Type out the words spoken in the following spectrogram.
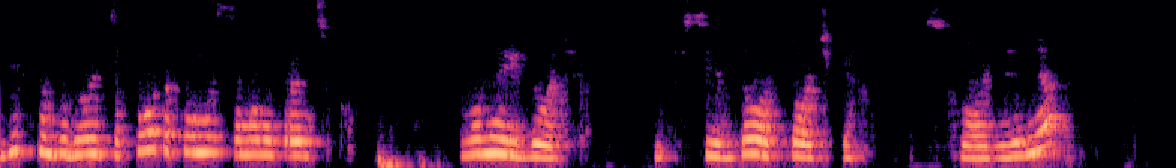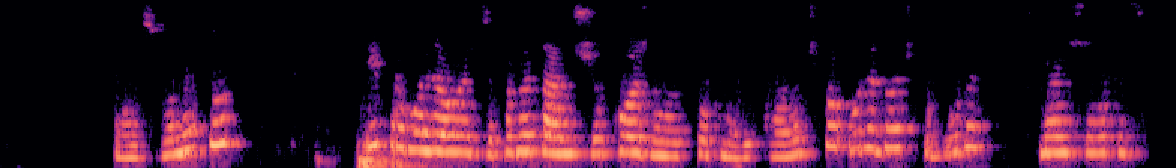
Вікна будуються по такому самому принципу. Вони йдуть всі до точки сходження. Ось вони тут. І промальовується. Пам'ятаємо, що кожне наступне віконечко у рядочку буде зменшуватися.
